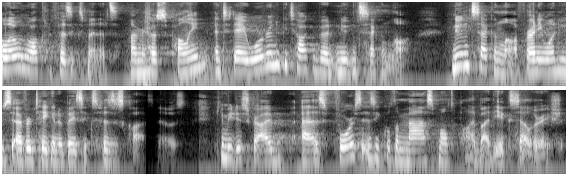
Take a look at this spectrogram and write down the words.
Hello and welcome to Physics Minutes. I'm your host Pauline, and today we're going to be talking about Newton's second law. Newton's second law, for anyone who's ever taken a basics physics class knows, can be described as force is equal to mass multiplied by the acceleration.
